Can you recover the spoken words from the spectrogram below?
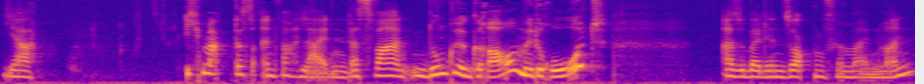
ja, ich mag das einfach leiden. Das war ein dunkelgrau mit Rot, also bei den Socken für meinen Mann.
